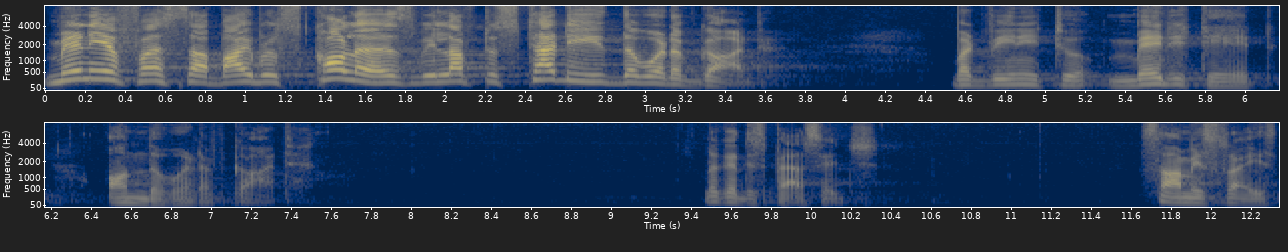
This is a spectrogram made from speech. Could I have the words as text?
Many of us are Bible scholars. We love to study the Word of God. But we need to meditate on the Word of God. Look at this passage psalmist writes.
